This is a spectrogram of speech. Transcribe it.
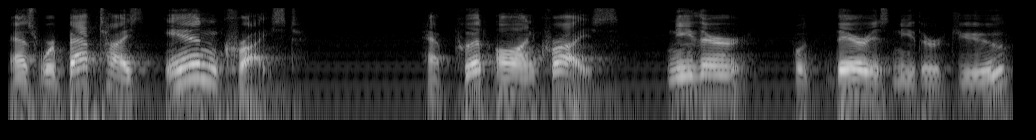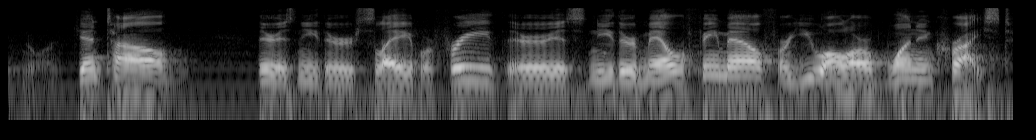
as were baptized in Christ have put on Christ. Neither there is neither Jew nor Gentile, there is neither slave or free, there is neither male or female, for you all are one in Christ.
